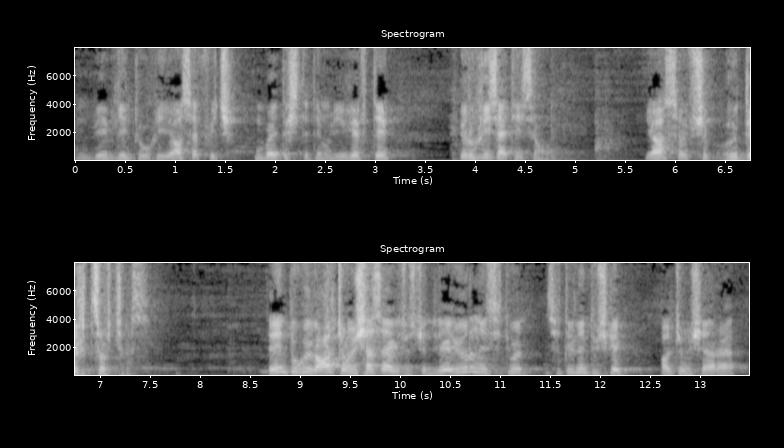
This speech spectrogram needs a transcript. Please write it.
Библийн түүхий Йосеф гэж хүн байдаг шүү дээ тийм үү? Египтийн ерөнхий сайд хийсэн хүн. Йосеф шиг удирдсан учраас. Энэ түүхийг олж уншаасаа гэж бодож байна. Тэгээ ер нь сэтгэл сэтгэлийн түшгийг олж уншаарай.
